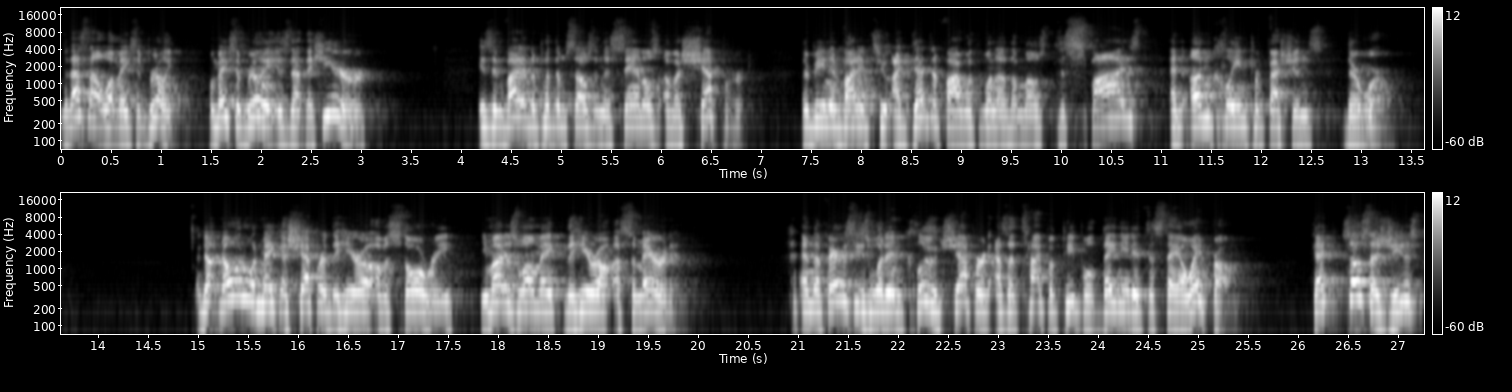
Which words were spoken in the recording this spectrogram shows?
But that's not what makes it brilliant. What makes it brilliant is that the hearer is invited to put themselves in the sandals of a shepherd. They're being invited to identify with one of the most despised and unclean professions there were. No, no one would make a shepherd the hero of a story. You might as well make the hero a Samaritan. And the Pharisees would include shepherd as a type of people they needed to stay away from. Okay? So says Jesus,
